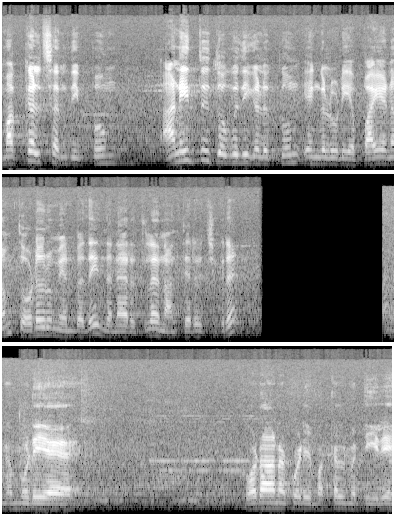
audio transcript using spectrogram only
மக்கள் சந்திப்பும் அனைத்து தொகுதிகளுக்கும் எங்களுடைய பயணம் தொடரும் என்பதை இந்த நேரத்தில் நான் தெரிவிச்சுக்கிறேன். நம்முடைய கோடான கோடி மக்கள் மத்தியிலே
